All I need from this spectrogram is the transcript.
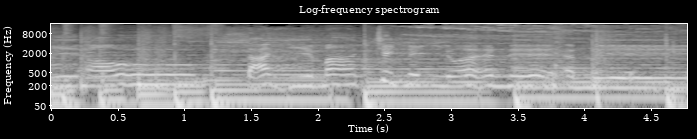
မြင်အောင်တာရင်မချိတ်မိတ်လွန်နေအမေ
